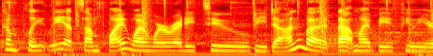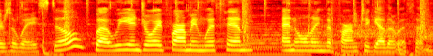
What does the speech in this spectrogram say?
completely at some point when we're ready to be done, but that might be a few years away still. But we enjoy farming with him and owning the farm together with him.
